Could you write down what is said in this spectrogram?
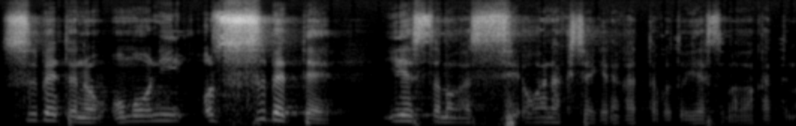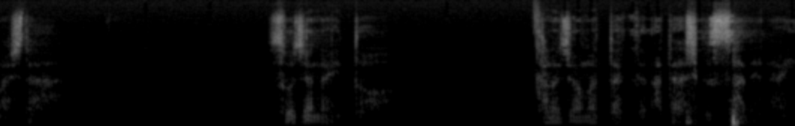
すべての重荷をすべてイエス様が背負わなくちゃいけなかったことをイエス様は分かってました。そうじゃないと彼女は全く新しくされない。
